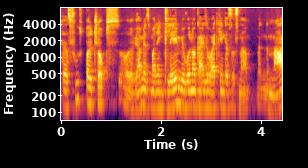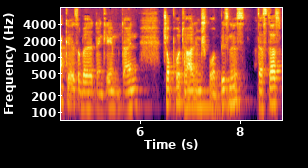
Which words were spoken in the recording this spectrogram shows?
dass Fußballjobs, oder wir haben jetzt mal den Claim, wir wollen noch gar nicht so weit gehen, dass es eine, eine Marke ist, aber dein Claim, dein Jobportal im Sportbusiness dass das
